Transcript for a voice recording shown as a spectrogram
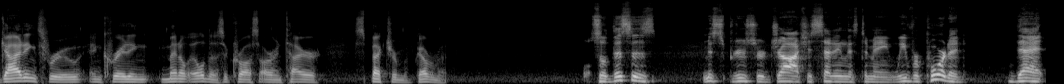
guiding through and creating mental illness across our entire spectrum of government. So this is Mr. Producer Josh is sending this to me. We've reported that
